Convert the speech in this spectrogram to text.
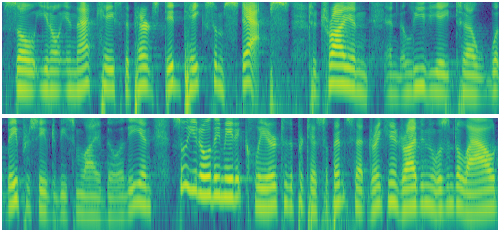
So you know, in that case, the parents did take some steps to try and and alleviate uh, what they perceived to be some liability, and so you know they made it clear to the participants that drinking and driving wasn't allowed.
